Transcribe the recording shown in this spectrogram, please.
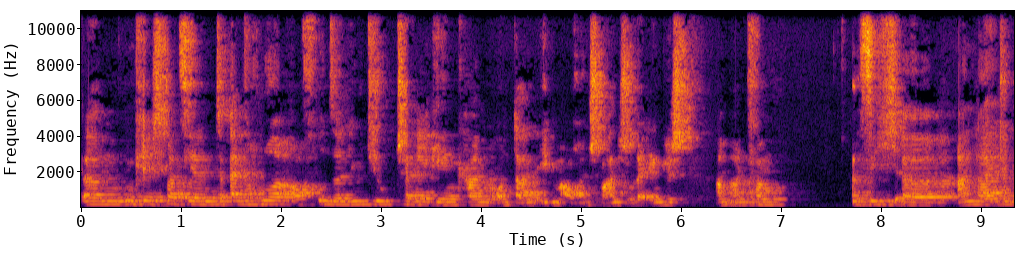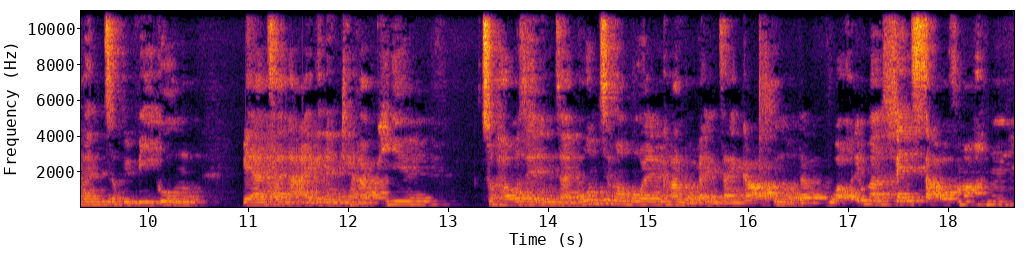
ähm, ein Krebspatient einfach nur auf unseren YouTube-Channel gehen kann und dann eben auch in Spanisch oder Englisch am Anfang sich äh, Anleitungen zur Bewegung während seiner eigenen Therapie zu Hause in sein Wohnzimmer holen kann oder in seinen Garten oder wo auch immer das Fenster aufmachen,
